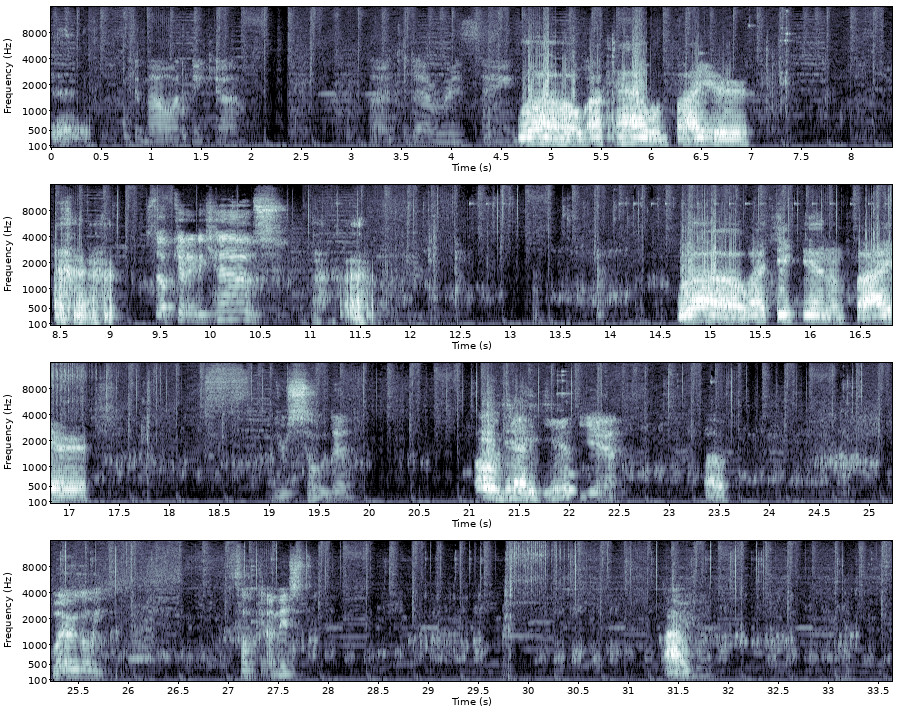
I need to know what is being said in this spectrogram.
Okay, now I think I've planted everything. Whoa, a cow on fire. Stop killing the cows! Whoa, a chicken on fire. You're so dead. Oh, did I hit you? Yeah. Oh. Where are we going? Fuck, I missed. There Ow. we go.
